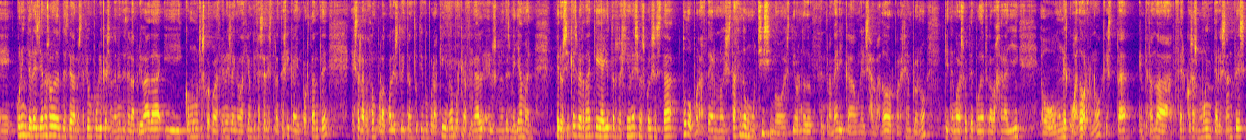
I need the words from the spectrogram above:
eh, un interés ya no solo desde la administración pública, sino también desde la privada y como muchas corporaciones la innovación empieza a ser estratégica e importante. Esa es la razón por la cual estoy tanto tiempo por aquí, ¿no? porque al final eh, los clientes me llaman. Pero sí que es verdad que hay otras regiones en las cuales está todo por hacer ¿no? y se está haciendo muchísimo. Estoy hablando de Centroamérica, un El Salvador, por ejemplo, ¿no? que tengo la suerte de poder trabajar allí, o un Ecuador, ¿no? que está empezando a hacer cosas muy interesantes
